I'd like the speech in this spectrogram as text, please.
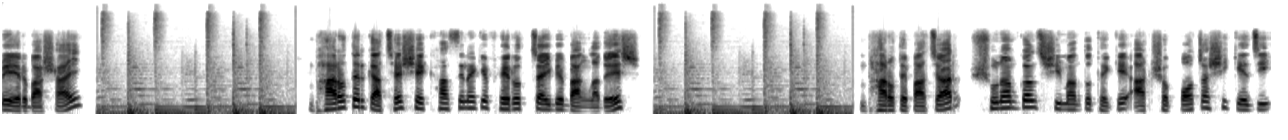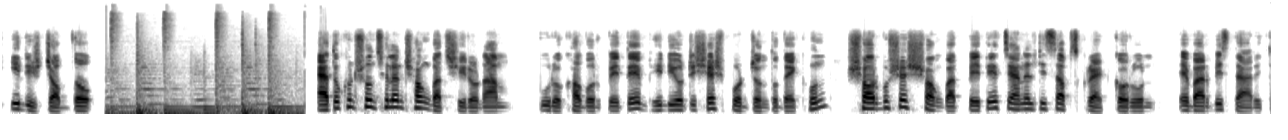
মেয়ের বাসায়। ভারতের কাছে শেখ হাসিনাকে ফেরত চাইবে বাংলাদেশ। ভারতে পাচার, সুনামগঞ্জ সীমান্ত থেকে আটশো পঁচাশি কেজি ইলিশ জব্দ। এতক্ষণ শুনছিলেন সংবাদ শিরোনাম। পুরো খবর পেতে ভিডিওটি শেষ পর্যন্ত দেখুন। সর্বশেষ সংবাদ পেতে চ্যানেলটি সাবস্ক্রাইব করুন। এবার বিস্তারিত।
